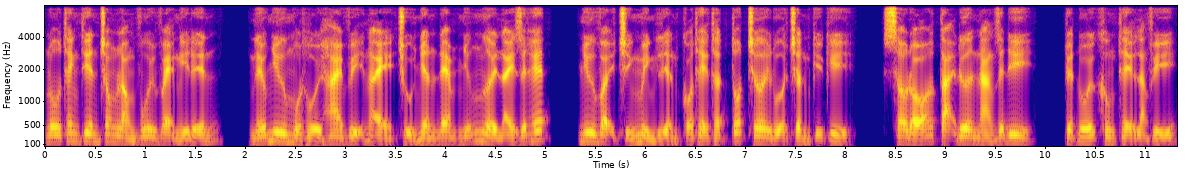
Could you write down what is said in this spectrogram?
Nô Thanh Thiên trong lòng vui vẻ nghĩ đến, nếu như một hồi hai vị này chủ nhân đem những người này giết hết, như vậy chính mình liền có thể thật tốt chơi đùa Trần Kỳ Kỳ, sau đó tại đưa nàng giết đi, tuyệt đối không thể lãng phí.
